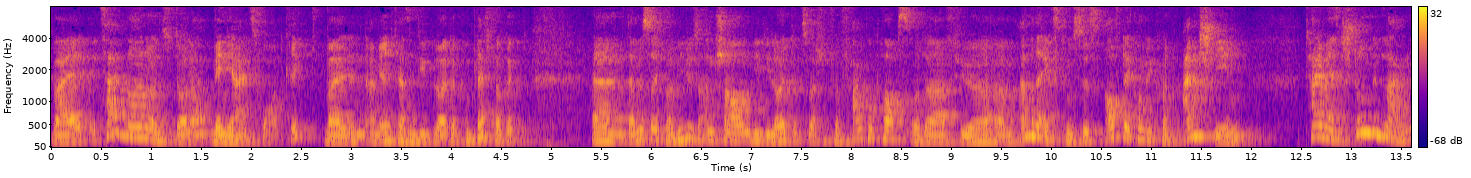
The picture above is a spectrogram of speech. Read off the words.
weil ihr zahlt 99 Dollar, wenn ihr eins vor Ort kriegt, weil in Amerika sind die Leute komplett verrückt. Ähm, da müsst ihr euch mal Videos anschauen, wie die Leute zum Beispiel für Funko Pops oder für ähm, andere Exclusives auf der Comic Con anstehen, teilweise stundenlang,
